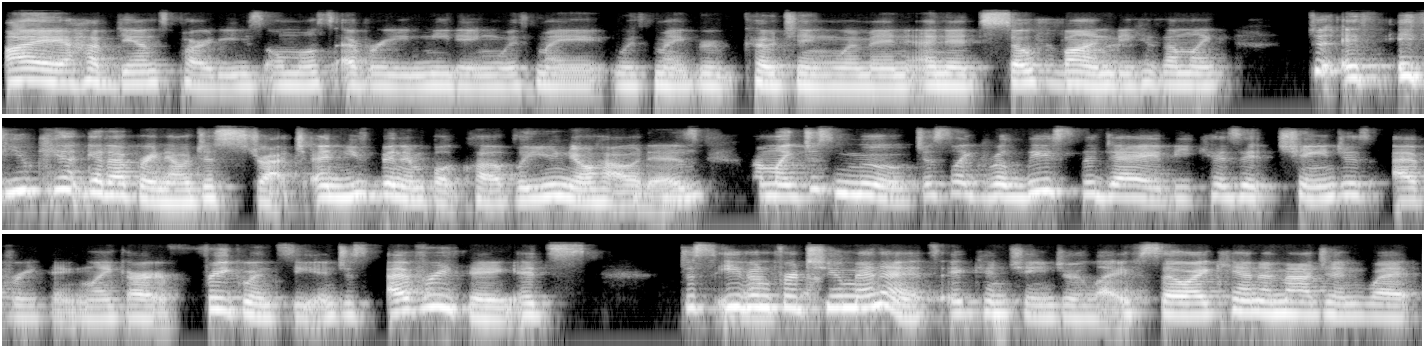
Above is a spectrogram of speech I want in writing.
I have dance parties almost every meeting with my with my group coaching women and it's so fun because I'm like if if you can't get up right now just stretch and you've been in book club well you know how it is. Mm-hmm. I'm like just move just like release the day because it changes everything like our frequency and just everything it's just even for 2 minutes it can change your life so I can't imagine what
